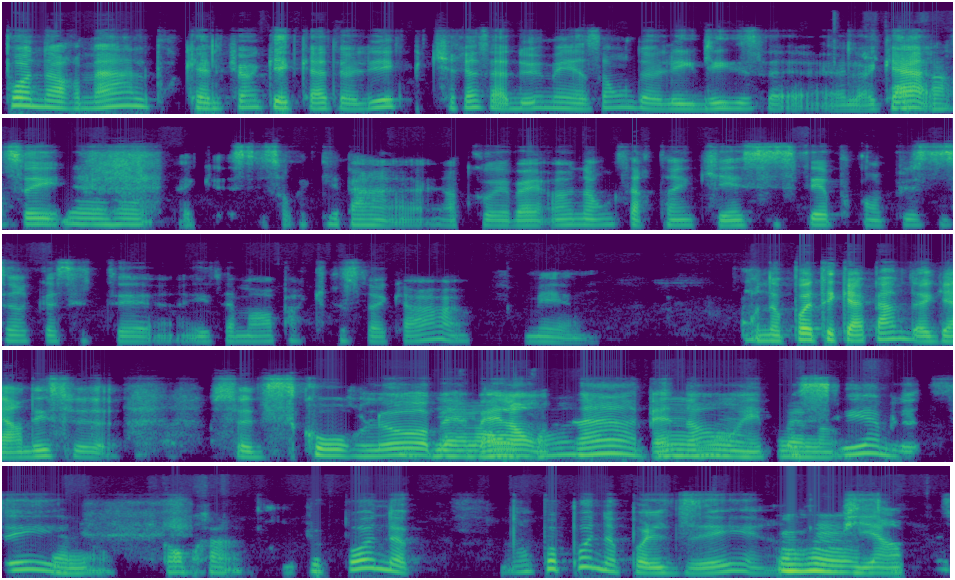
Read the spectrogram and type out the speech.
pas normal pour quelqu'un qui est catholique puis qui reste à deux maisons de l'église euh, locale, que C'est sûr que les parents, en tout cas, il y avait un oncle certain qui insistait pour qu'on puisse dire que c'était, était mort par crise de cœur. Mais on n'a pas été capable de garder ce, ce discours-là Bien bien ben longtemps. longtemps. Ben non, Mhm. Ben non. impossible, tu sais. Ben comprends. On peut pas ne, on peut pas ne pas le dire. Mhm. Puis en plus,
